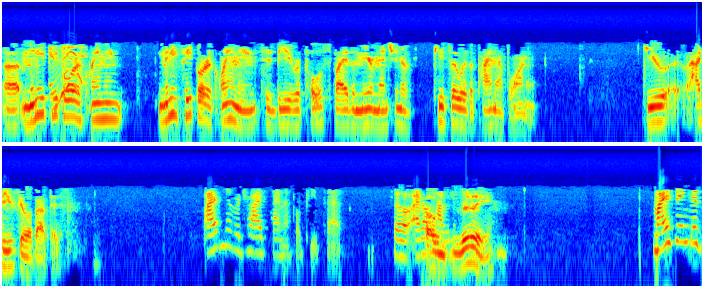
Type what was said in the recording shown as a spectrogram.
Uh, many people are claiming. Many people are claiming to be repulsed by the mere mention of pizza with a pineapple on it. Do you? How do you feel about this? I've never tried pineapple pizza, so I don't Oh, have really? opinion. My thing is,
